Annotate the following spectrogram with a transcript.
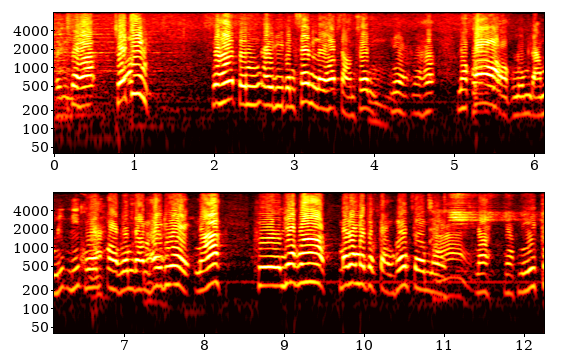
เป็น นะฮะสวยจริงนะฮะเป็นไอดีเป็นเส้นเลยครับสามเส้นอืมเนี่ยนะฮะแล้วก็ก็ออกลมดำนิดๆโค้งนะ ออกลมดำให้ด้วยนะ คือเรียกว่าไม่ต้องไปตกแต่งเพิ่มเติมเลยใช่ นะแบบนี้จ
